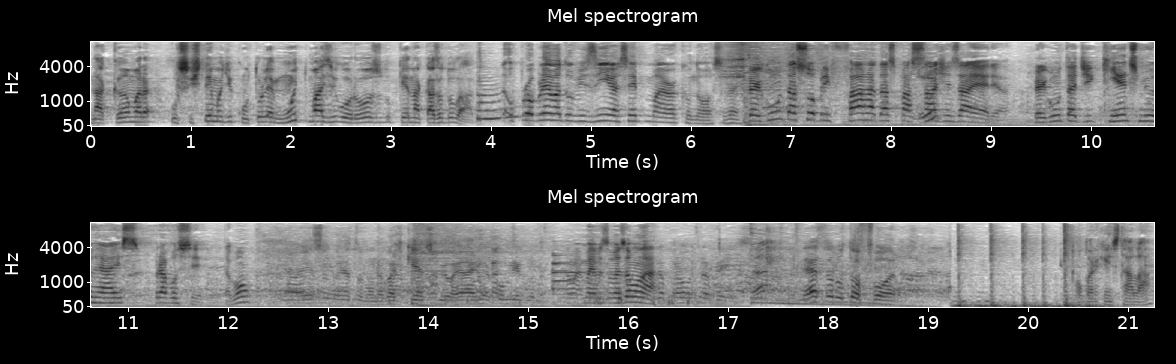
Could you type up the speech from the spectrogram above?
Na Câmara, o sistema de controle é muito mais rigoroso do que na casa do lado. O problema do vizinho é sempre maior que o nosso, né? Pergunta sobre farra das passagens aéreas. Pergunta de 500 mil reais pra você, tá bom? Não, esse eu não entro não. Negócio de 500 mil reais não é comigo não. Mas, mas vamos lá. Pra outra vez. Nessa eu não tô fora. Agora quem está lá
